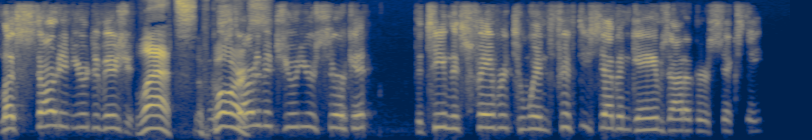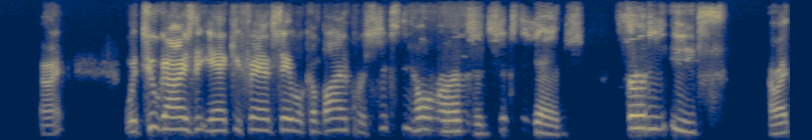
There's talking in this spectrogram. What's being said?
Let's start in your division. Let's, of Let's course. Start in the junior circuit. The team that's favored to win 57 games out of their 60. All right. With two guys that Yankee fans say will combine for 60 home runs in 60 games, 30 each. All right.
